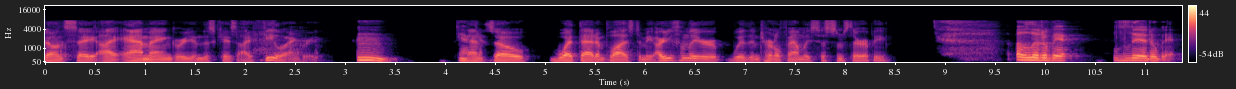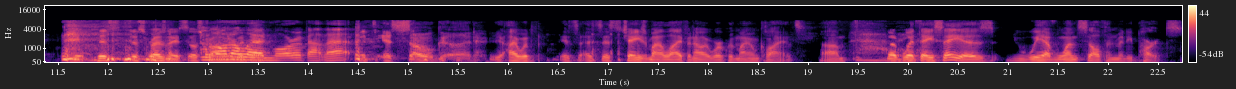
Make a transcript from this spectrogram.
don't say, I am angry. In this case, I feel angry. Mm. Yeah. And so what that implies to me, are you familiar with internal family systems therapy? A little bit, little bit. This this resonates so strongly. I want to learn that. more about that. It's, it's so good. I would. It's, it's it's changed my life and how I work with my own clients. Um, Ah, but what they say is we have one self in many parts.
